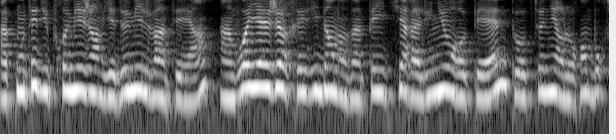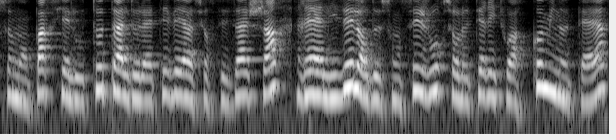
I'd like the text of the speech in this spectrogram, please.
À compter du 1er janvier 2021, un voyageur résidant dans un pays tiers à l'Union européenne peut obtenir le remboursement partiel ou total de la TVA sur ses achats réalisés lors de son séjour sur le territoire communautaire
